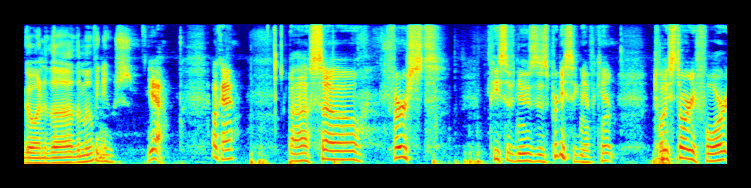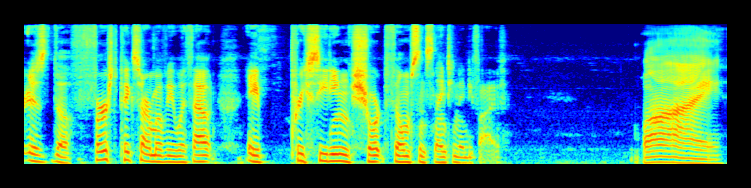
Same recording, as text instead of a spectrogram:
go into the the movie news. Yeah. Okay. Uh, so first piece of news is pretty significant. Toy Story 4 is the first Pixar movie without a preceding short film since 1995. Why?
